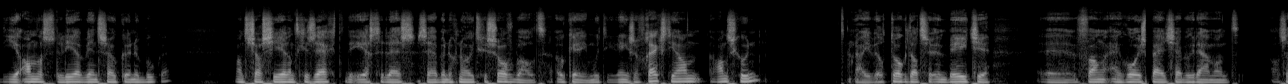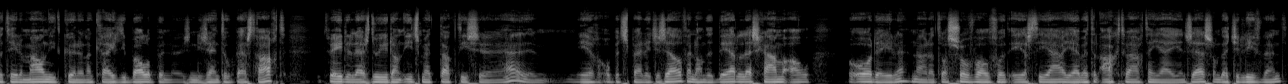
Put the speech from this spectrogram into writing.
die je anders leerwinst zou kunnen boeken. Want chargerend gezegd, de eerste les, ze hebben nog nooit gesoftbald. Oké, moet hij links of rechts die hand, handschoen? Nou, je wilt toch dat ze een beetje uh, vang- en gooispijtjes hebben gedaan. Want als ze het helemaal niet kunnen, dan krijg je die ballen op hun neus en die zijn toch best hard. Tweede les doe je dan iets met tactische, hè, meer op het spelletje zelf. En dan de derde les gaan we al beoordelen. Nou, dat was softbal voor het eerste jaar. Jij bent een 8 waard en jij een 6, omdat je lief bent.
